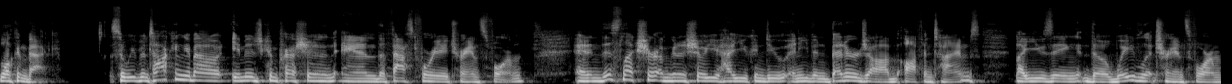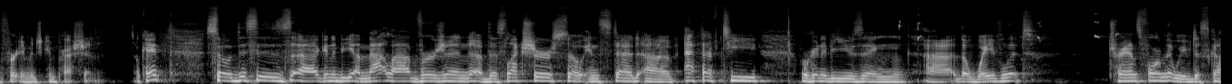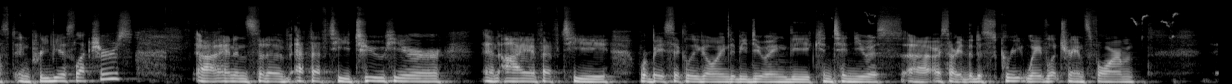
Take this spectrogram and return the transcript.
Welcome back. So we've been talking about image compression and the fast Fourier transform. And in this lecture, I'm going to show you how you can do an even better job oftentimes by using the wavelet transform for image compression. Okay, so this is uh, going to be a MATLAB version of this lecture. So instead of FFT, we're going to be using uh, the wavelet transform that we've discussed in previous lectures. Uh, and instead of FFT2 here and IFFT, we're basically going to be doing the continuous, uh, sorry, the discrete wavelet transform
